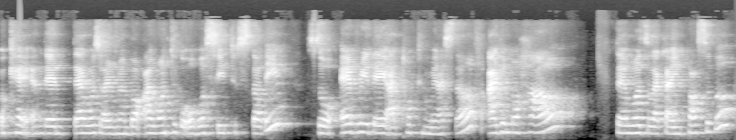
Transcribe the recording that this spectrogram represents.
Okay, and then that was I remember I want to go overseas to study. So every day I talk to myself. I don't know how that was like uh, impossible.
